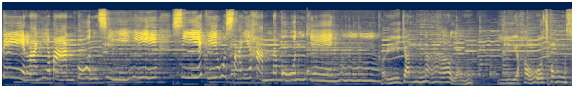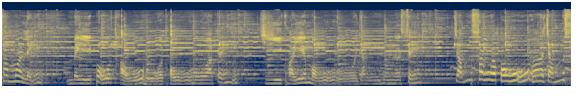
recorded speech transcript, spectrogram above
爹禮萬般似，使叫世恨滿盈？佢因那龍，而後從心领，未報頭途經，自愧無人性。怎生報，怎生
